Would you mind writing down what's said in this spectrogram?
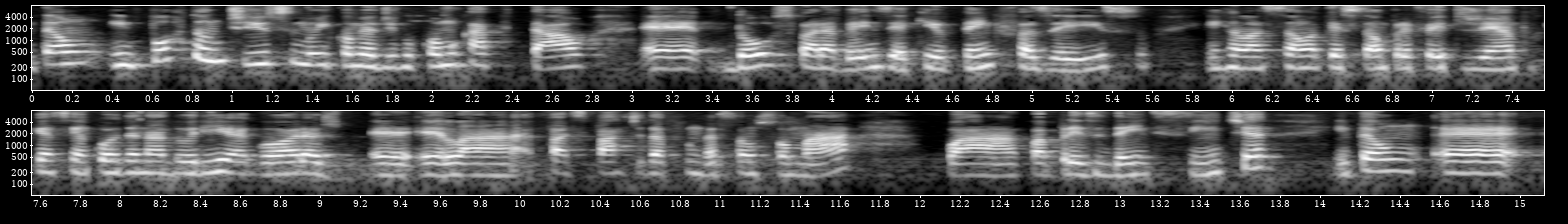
Então, importantíssimo, e como eu digo, como capital, é, dou os parabéns, e aqui eu tenho que fazer isso, em relação à questão prefeito Jean, porque assim, a coordenadoria agora é, ela faz parte da Fundação Somar, com a, com a presidente Cíntia. Então, é,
